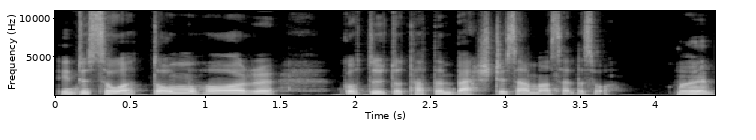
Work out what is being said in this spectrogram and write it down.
Det är inte så att de har gått ut och tagit en bärs tillsammans eller så. Nej.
